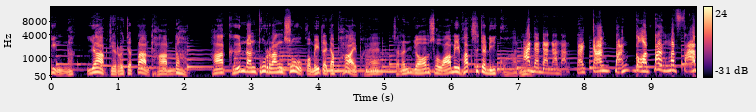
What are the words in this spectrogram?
ยิ่งนัก ยากที่เราจะต้านทานได้ หากขืนดันทุรังสู้ก็มีแต่จะพ่ายแพ้ ฉะนั้นยอมสวามิภักดิ์ซะจะดีกว่านะ อันนั้นนั่นแต่กังตังก่อตั้งมาสาม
